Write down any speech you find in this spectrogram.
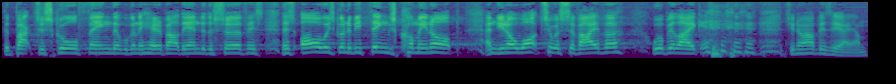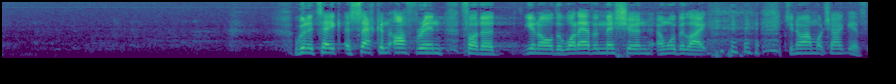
the back to school thing that we're going to hear about at the end of the service. There's always going to be things coming up. And you know what? To a survivor, we'll be like, do you know how busy I am? We're going to take a second offering for the, you know, the whatever mission, and we'll be like, do you know how much I give? Do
